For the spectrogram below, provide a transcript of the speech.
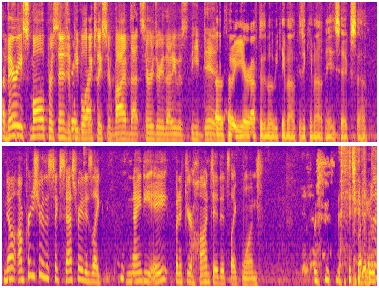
a very small percentage of people actually survived that surgery that he was he did Oh, so a year after the movie came out because it came out in '86. So No, I'm pretty sure the success rate is like 98, but if you're haunted, it's like one. He was, he was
